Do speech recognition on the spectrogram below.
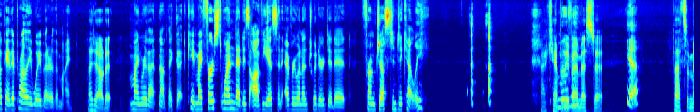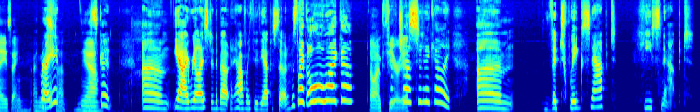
Okay, they're probably way better than mine. I doubt it. Mine were that not that good. Okay, my first one that is obvious and everyone on Twitter did it from Justin to Kelly. I can't believe I missed it. Yeah, That's amazing. I missed Right? it. Yeah. it's good. Um, yeah, I realized it about halfway through the episode. I was like, oh my god. Oh, I'm from furious. Justin and Kelly. Um, the twig snapped. He snapped.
